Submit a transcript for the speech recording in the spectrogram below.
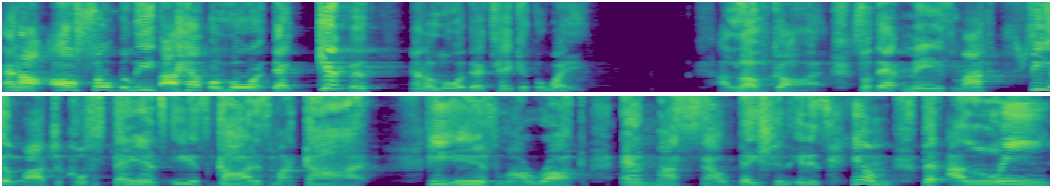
And I also believe I have a Lord that giveth and a Lord that taketh away. I love God. So that means my theological stance is God is my God. He is my rock and my salvation. It is Him that I lean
